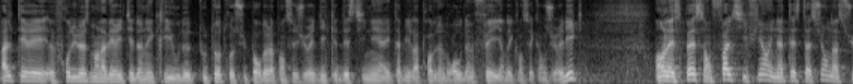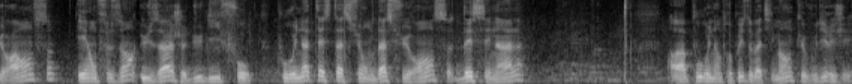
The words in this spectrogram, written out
altéré euh, frauduleusement la vérité d'un écrit ou de tout autre support de la pensée juridique destiné à établir la preuve d'un droit ou d'un fait ayant des conséquences juridiques, en l'espèce en falsifiant une attestation d'assurance et en faisant usage du dit faux pour une attestation d'assurance décennale ah, pour une entreprise de bâtiment que vous dirigez.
